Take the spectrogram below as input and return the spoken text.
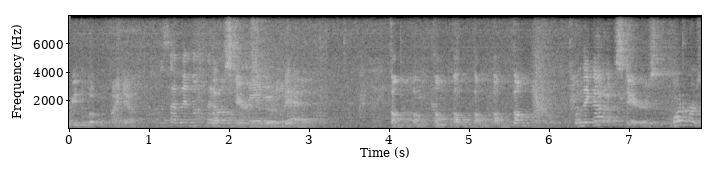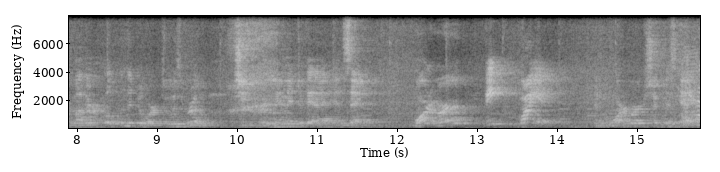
read the book and find out. No sabemos, pero Upstairs to go to bed. Thump, thump, thump, thump, thump, thump, thump. When they got upstairs, Mortimer's mother opened the door to his room. She threw him into bed and said, Mortimer, be quiet. And Mortimer shook his head.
